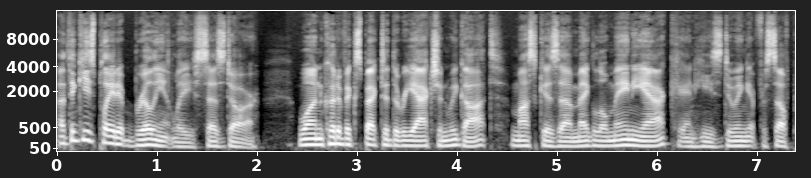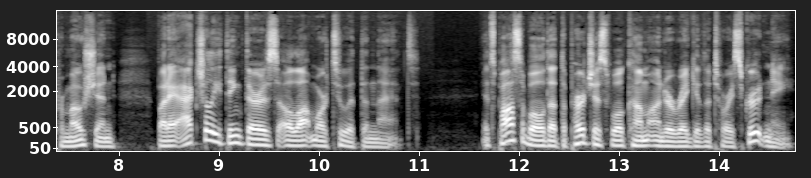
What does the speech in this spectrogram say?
I think he's played it brilliantly, says Dhar. One could have expected the reaction we got. Musk is a megalomaniac and he's doing it for self promotion, but I actually think there's a lot more to it than that. It's possible that the purchase will come under regulatory scrutiny.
